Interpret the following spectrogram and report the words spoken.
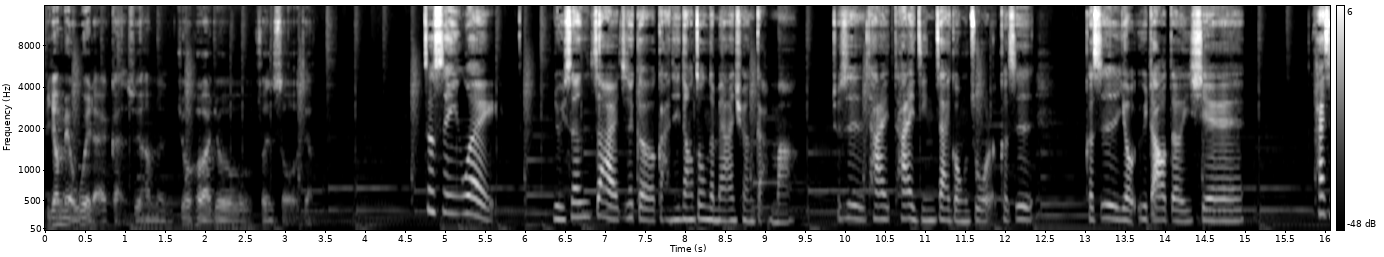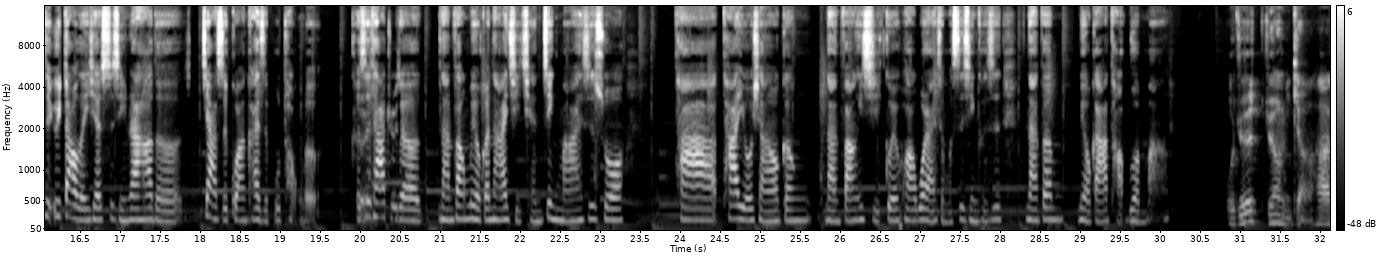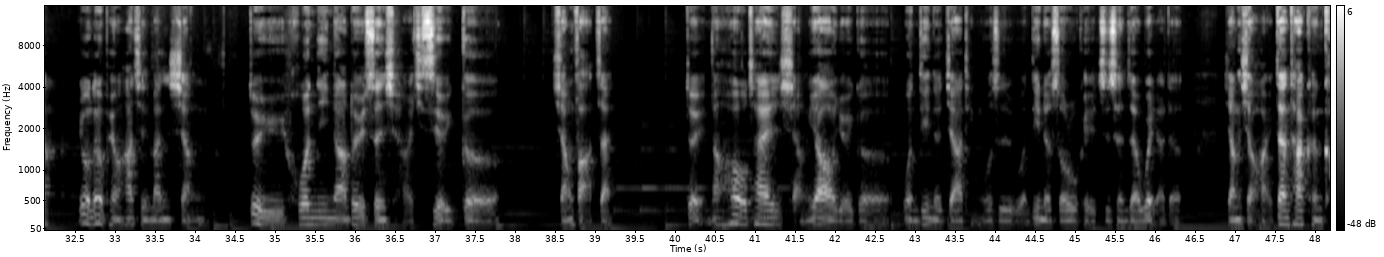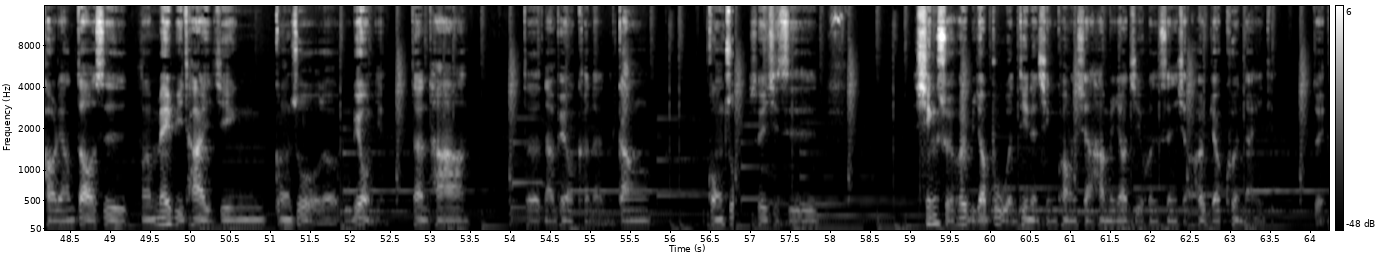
比较没有未来感，所以他们就后来就分手了。这样，这是因为女生在这个感情当中的没安全感吗？就是她她已经在工作了，可是可是有遇到的一些开始遇到的一些事情，让她的价值观开始不同了。可是她觉得男方没有跟她一起前进吗？还是说她她有想要跟男方一起规划未来什么事情？可是男方没有跟她讨论吗？我觉得就像你讲，他因为我那个朋友，他其实蛮想对于婚姻啊，对于生小孩，其实有一个想法在，对，然后他想要有一个稳定的家庭，或是稳定的收入，可以支撑在未来的养小孩，但他可能考量到是，呃，maybe 他已经工作了五六年，但他的男朋友可能刚工作，所以其实薪水会比较不稳定的情况下，他们要结婚生小孩会比较困难一点。对，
